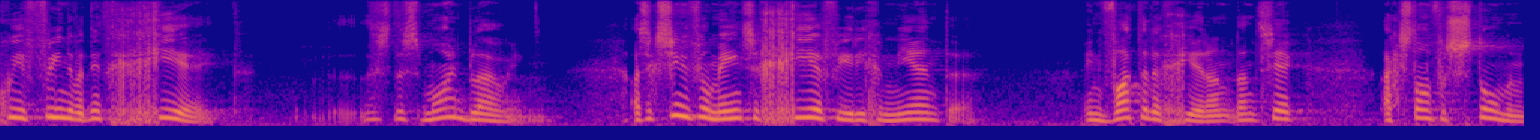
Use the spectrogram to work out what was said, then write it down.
goeie vriende wat net gegee het. Dis dis mind blowing. As ek sien hoeveel mense gee vir hierdie gemeente en wat hulle gee, dan dan sê ek ek staan verstom en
